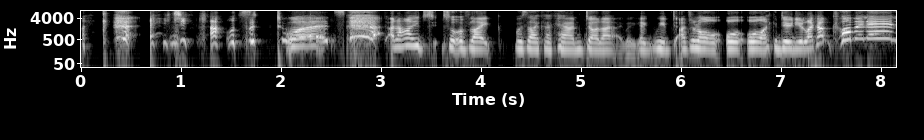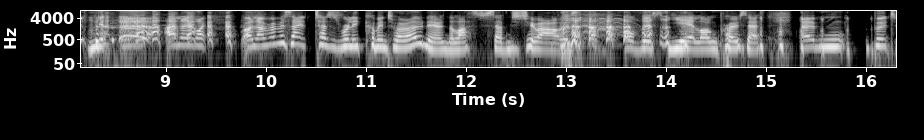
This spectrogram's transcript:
like 80,000 words. And I sort of like was like, okay, I'm done. I, like, we've, I've done all, all, all I can do. And you're like, I'm coming in. and I'm like, and I remember saying, Tessa's really come into her own here in the last 72 hours of this year long process. Um, but,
